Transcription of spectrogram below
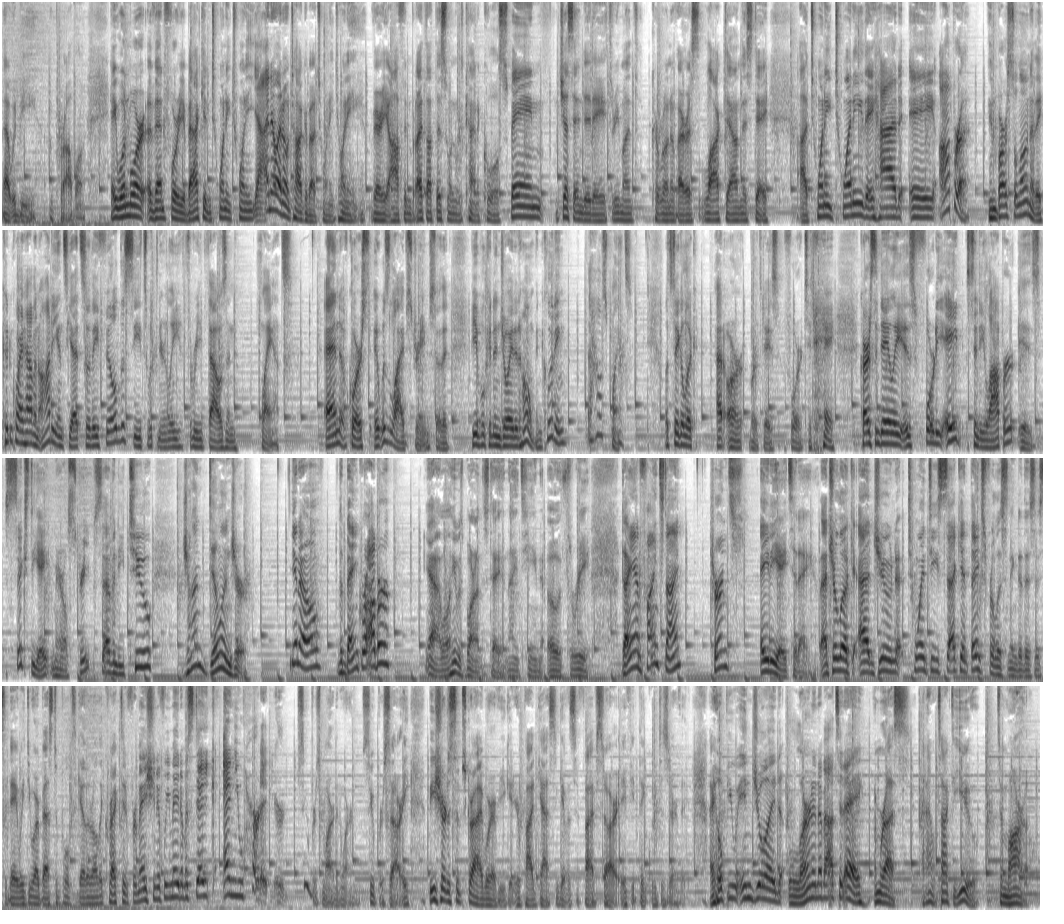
that would be a problem. Hey, one more event for you. Back in 2020, yeah, I know I don't talk about 2020 very often, but I thought this one was kind of cool. Spain just ended a three month coronavirus lockdown this day. Uh, 2020, they had a opera in Barcelona. They couldn't quite have an audience yet, so they filled the seats with nearly 3,000 plants. And of course, it was live streamed so that people could enjoy it at home, including the houseplants. Let's take a look at our birthdays for today. Carson Daly is 48, Cyndi Lauper is 68, Meryl Streep 72, John Dillinger, you know, the bank robber. Yeah, well, he was born on this day in 1903. Dianne Feinstein turns 88 today. That's your look at June 22nd. Thanks for listening to This Is Today. We do our best to pull together all the correct information. If we made a mistake and you heard it, you're super smart and we're super sorry. Be sure to subscribe wherever you get your podcast and give us a five star if you think we deserve it. I hope you enjoyed learning about today. I'm Russ, and I will talk to you tomorrow.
